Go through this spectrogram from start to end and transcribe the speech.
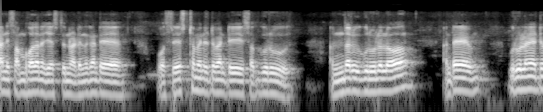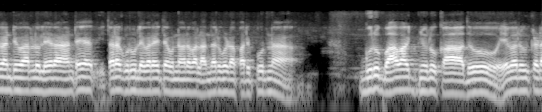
అని సంబోధన చేస్తున్నాడు. ఎందుకంటే ఓ శ్రేష్టమైనటువంటి సద్గురు అందరు గురువులలో అంటే గురువులు అనేటువంటి వాళ్ళు లేరా అంటే ఇతర గురువులు ఎవరైతే ఉన్నారో వాళ్ళందరూ కూడా పరిపూర్ణ గురు భావజ్ఞులు కాదు. ఎవరు ఇక్కడ?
